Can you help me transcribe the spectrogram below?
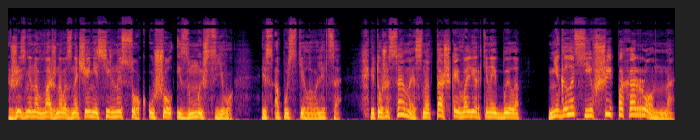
жизненно важного значения сильный сок ушел из мышц его, из опустелого лица. И то же самое с Наташкой Валеркиной было, не голосившей похоронно,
